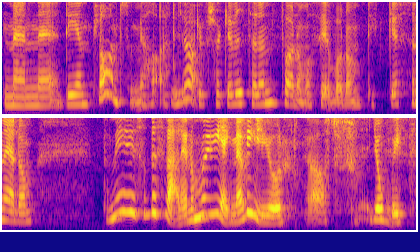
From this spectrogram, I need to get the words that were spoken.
Men eh, det är en plan som jag har, att Ja. jag ska försöka visa den för dem och se vad de tycker. Sen är de, de är ju så besvärliga, de har ju egna viljor. Ja. Jobbigt.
